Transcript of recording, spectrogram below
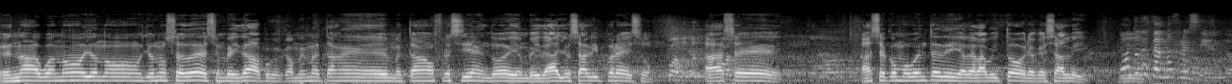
Eh, en agua no, yo no, yo no sé de eso en verdad, porque a mí me están, eh, me están ofreciendo, eh, en verdad yo salí preso hace, hace como 20 días de la victoria que salí. ¿Cuánto te están ofreciendo?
